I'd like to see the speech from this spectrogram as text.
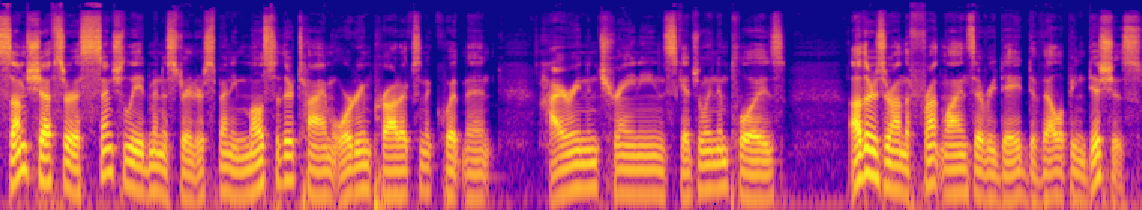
Some chefs are essentially administrators, spending most of their time ordering products and equipment, hiring and training, scheduling employees. Others are on the front lines every day developing dishes,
